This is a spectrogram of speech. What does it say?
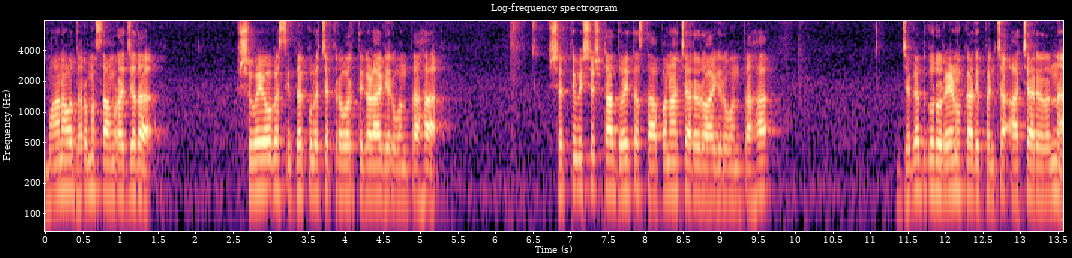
ಮಾನವ ಧರ್ಮ ಸಾಮ್ರಾಜ್ಯದ ಶಿವಯೋಗ ಸಿದ್ಧಕುಲ ಚಕ್ರವರ್ತಿಗಳಾಗಿರುವಂತಹ ಶಕ್ತಿ ವಿಶಿಷ್ಟಾದ್ವೈತ ಸ್ಥಾಪನಾಚಾರ್ಯರು ಆಗಿರುವಂತಹ ಜಗದ್ಗುರು ರೇಣುಕಾದಿ ಪಂಚ ಆಚಾರ್ಯರನ್ನು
